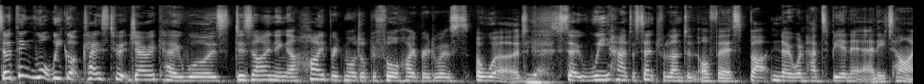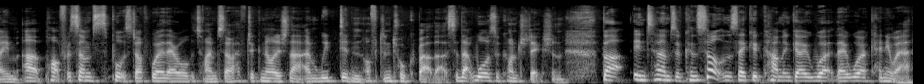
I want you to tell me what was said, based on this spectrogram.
So I think what we got close to at Jericho was designing a hybrid model before hybrid was a word. Yes. So we had a central London office, but no one had to be in it at any time, uh, apart from some support staff were there all the time. So I have to acknowledge that, and we didn't often talk about that. So that was a contradiction. But in terms of consultants, they could come and go work their work anywhere,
